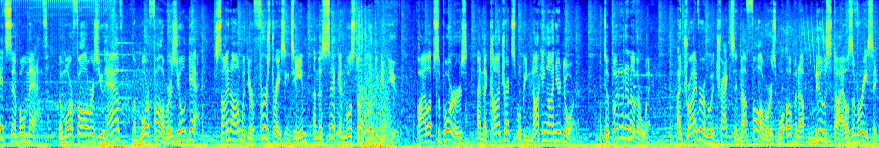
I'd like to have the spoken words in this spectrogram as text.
It's simple math. The more followers you have, the more followers you'll get. Sign on with your first racing team, and the second will start looking at you. Pile up supporters, and the contracts will be knocking on your door. To put it another way, a driver who attracts enough followers will open up new styles of racing.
